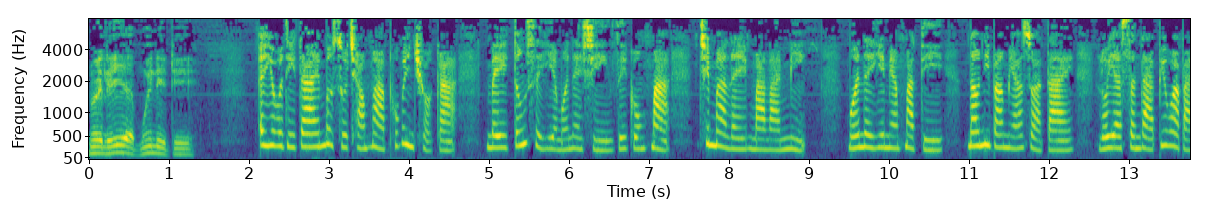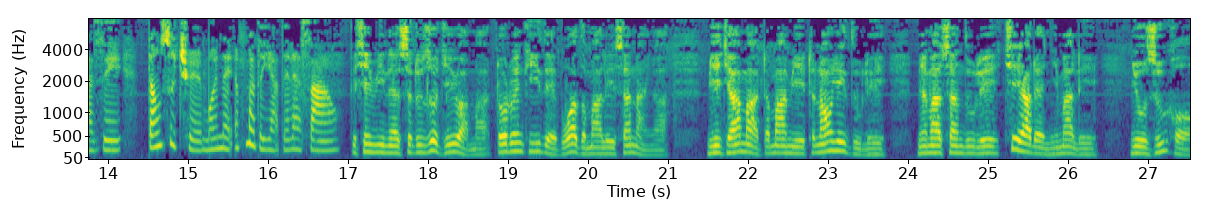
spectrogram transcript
နွယ်လေးရဲ့မွေးနေ့တေးအ ယူဝတီတိုင်း木苏桥马普bình chỗ cả每东十夜mỗi ngày行自公马起码嘞马来米mỗi ngày夜面马的နောက်နီပေါင်းများစွာတိုင်းလိုရစန္ဒပြဝပါစေတောင်းစုချွေmỗi ngàyအမှတ်တရတဲ့လက်ဆောင်ကချင်ပြည်နယ်စတူဇွတ်ကျေးရွာမှာတော်တွင်းခီးတဲ့ဘဝသမားလေးစန်းနိုင်ကမြေချားမှတမမြေထနောင်းရိပ်သူလေးမြန်မာဆန်သူလေးချစ်ရတဲ့ညီမလေးညိုစုခေါ်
